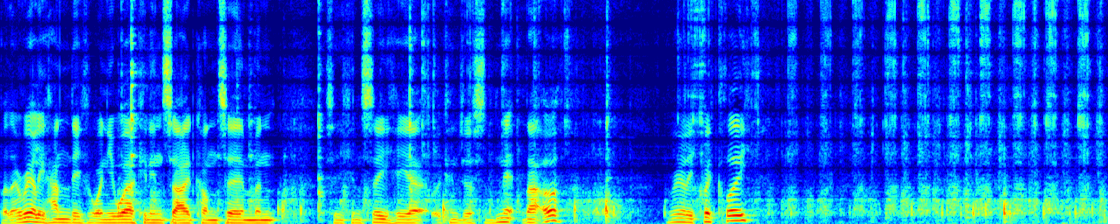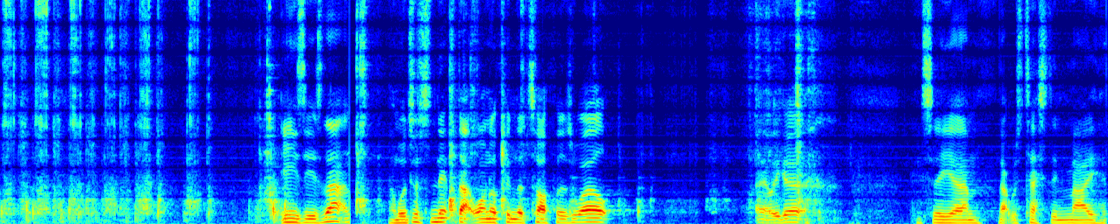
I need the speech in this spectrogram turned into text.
but they're really handy for when you're working inside containment. So you can see here, we can just nip that up really quickly. Easy as that. And we'll just nip that one up in the top as well. There we go. You see, um, that was testing my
